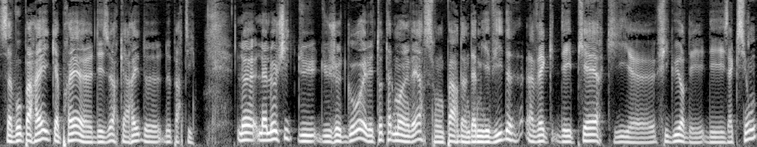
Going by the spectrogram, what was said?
ça vaut pareil qu'après euh, des heures carrées de, partie. la logique du, jeu de Go, elle est totalement inverse. On part d'un damier vide avec des pierres qui euh, figurent des, actions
